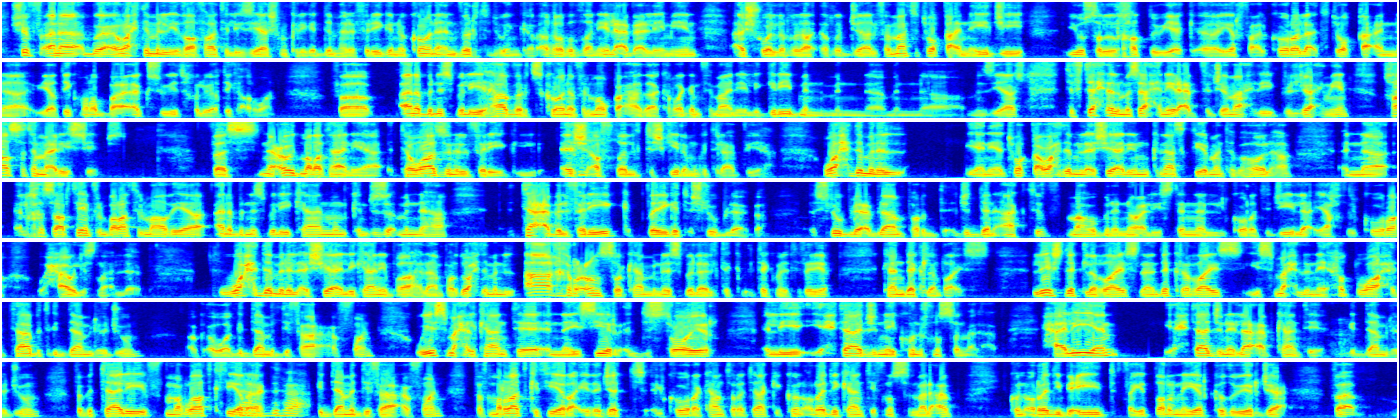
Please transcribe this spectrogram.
شوف أنا واحدة من الإضافات اللي زياش ممكن يقدمها للفريق إنه كونه inverted winger أغلب الظن يلعب على اليمين أشول الر- الرجال فما تتوقع إنه يجي يوصل للخط ويرفع الكرة. لا تتوقع إنه يعطيك مربع X ويدخل ويعطيك R1 فأنا بالنسبة لي هافرتس كونه في الموقع هذاك الرقم ثمانية اللي قريب من من من من زياش تفتح له المساحة إنه يلعب في الجناح اللي في الجناح يمين خاصة مع ريس جيمس. بس نعود مرة ثانية توازن الفريق إيش أفضل تشكيلة ممكن تلعب فيها؟ واحدة من. يعني أتوقع واحدة من الأشياء اللي ممكن ناس كثير ما انتبهوا لها إن الخسارتين في المباراة الماضية أنا بالنسبة لي كان ممكن جزء منها تعب الفريق بطريقة أسلوب لعبه. أسلوب لعب لامبرد جدا active ما هو من النوع اللي يستنى الكرة تجي لا ياخذ الكرة ويحاول يصنع اللعب. واحدة من الأشياء اللي كان يبغاها لامبرد واحدة من اخر عنصر كان بالنسبة له لتكملة الفريق كان دكلن رايس. ليش دكلن رايس؟ لأن دكلن رايس يسمح له إنه يحط واحد ثابت قدام الهجوم. أو قدام الدفاع عفوا. ويسمح لكانتي إنه يصير ال destroyer اللي يحتاج إنه يكون في نص الملعب. حاليا يحتاج إنه يلعب كانتي قدام الهجوم. فبالتالي في مرات كثيرة الدفاع. قدام الدفاع عفوا. ففي مرات كثيرة إذا جت الكورة counter attack يكون already كانتي في نص الملعب يكون already بعيد فيضطر إنه يركض ويرجع.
